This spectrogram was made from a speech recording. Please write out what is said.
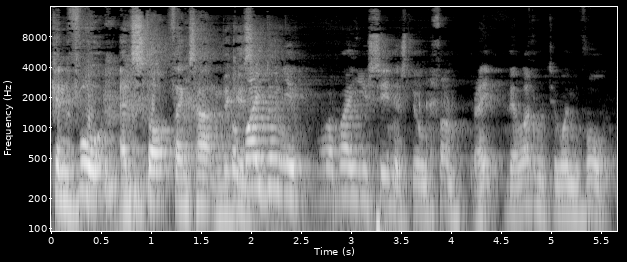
can vote and stop things happening But because why don't you? Why are you saying it's the old firm, right? The eleven to one vote.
